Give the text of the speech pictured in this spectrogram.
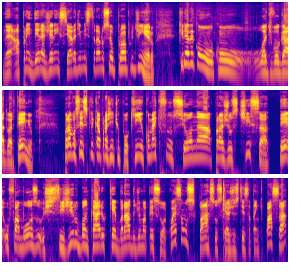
né, aprender a gerenciar, administrar o seu próprio dinheiro. Queria ver com, com o advogado Artemio para você explicar para a gente um pouquinho como é que funciona para a justiça ter o famoso sigilo bancário quebrado de uma pessoa. Quais são os passos que a justiça tem que passar?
